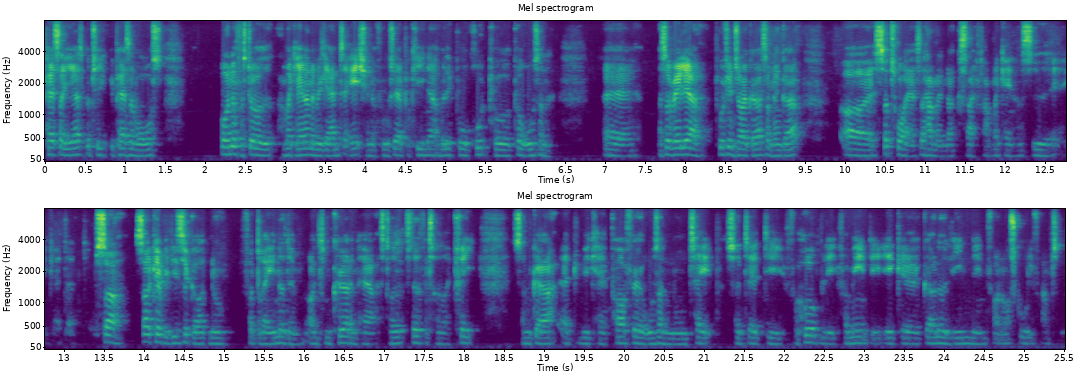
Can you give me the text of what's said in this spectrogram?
passer jeres butik, vi passer vores. Underforstået, amerikanerne vil gerne til Asien og fokusere på Kina og vil ikke bruge krudt på, på russerne. Øh, og så vælger Putin så at gøre, som han gør, og så tror jeg, så har man nok sagt fra amerikanernes side af, ikke, at, at så, så kan vi lige så godt nu få drænet dem, og ligesom køre den her stedfortræder krig, som gør, at vi kan påføre russerne nogle tab, så at de forhåbentlig, formentlig ikke øh, gør noget lignende inden for en overskuelig fremtid.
